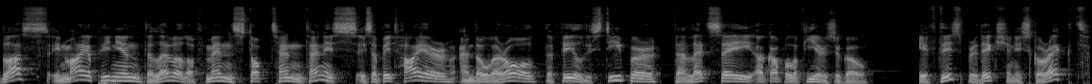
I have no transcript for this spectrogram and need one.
Plus, in my opinion, the level of men's top 10 tennis is a bit higher and overall the field is deeper than let's say a couple of years ago. If this prediction is correct,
